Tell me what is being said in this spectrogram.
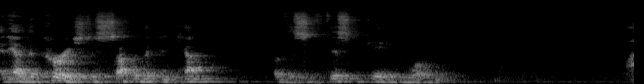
and have the courage to suffer the contempt of the sophisticated world. Wow.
